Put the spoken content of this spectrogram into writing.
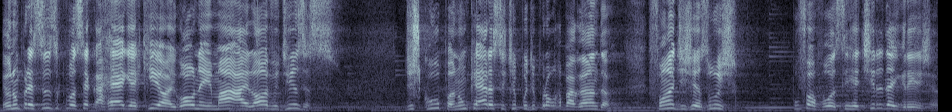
Eu não preciso que você carregue aqui, ó, igual o Neymar, I love you, Jesus. Desculpa, não quero esse tipo de propaganda. Fã de Jesus, por favor, se retire da igreja.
